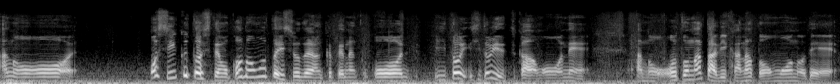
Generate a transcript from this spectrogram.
あのーもし行くとしても子供と一緒でなくて、なんかこう、一人、一人でかもうね、あの、大人旅かなと思うので、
